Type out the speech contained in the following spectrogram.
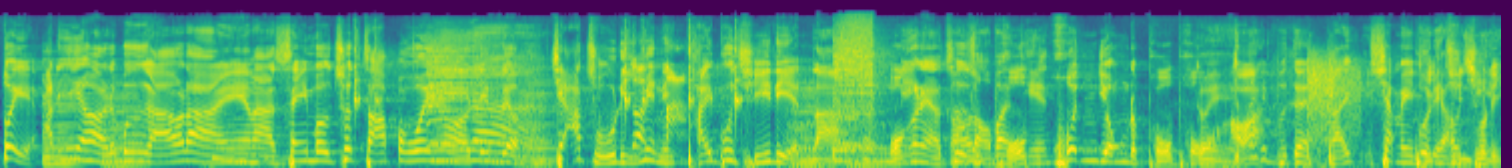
对，啊你啊都不搞啦，哎呀啦，生不出查甫的哦，对不对？家族里面你抬不起脸啦。我跟你讲，这是搞老半婆天昏庸的婆婆对，好吧对？不对？来，下面一题，不了解请处理。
